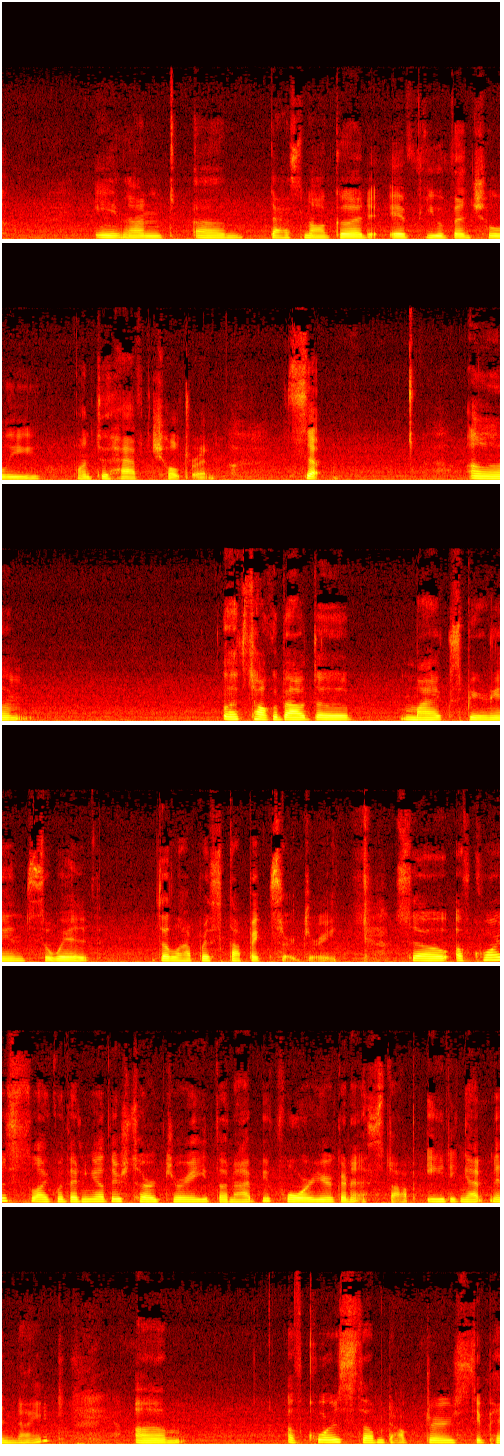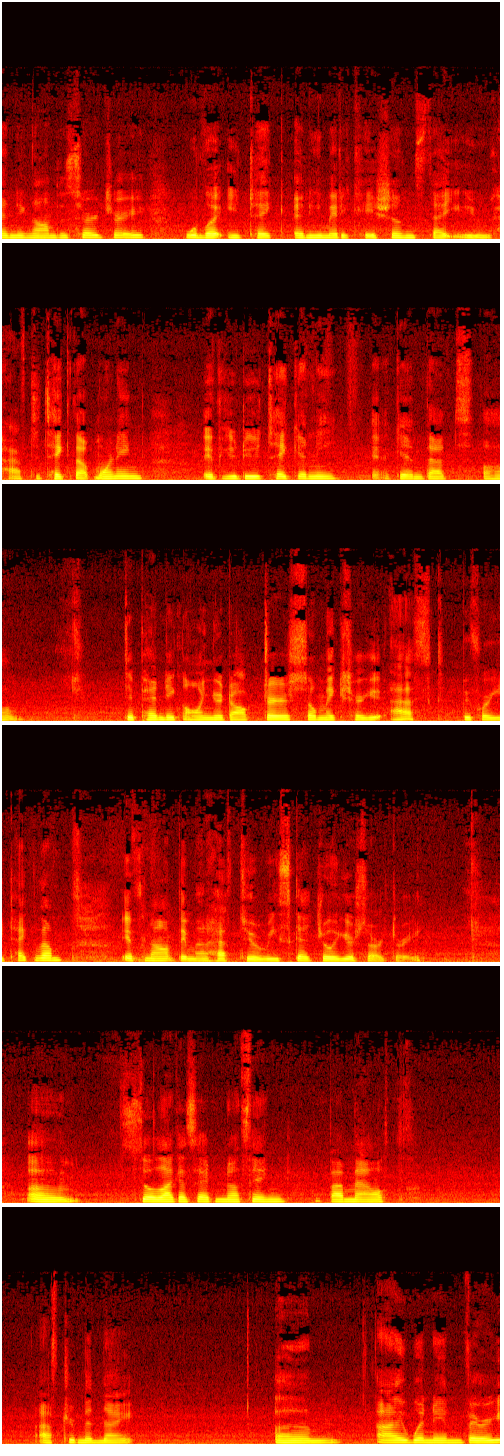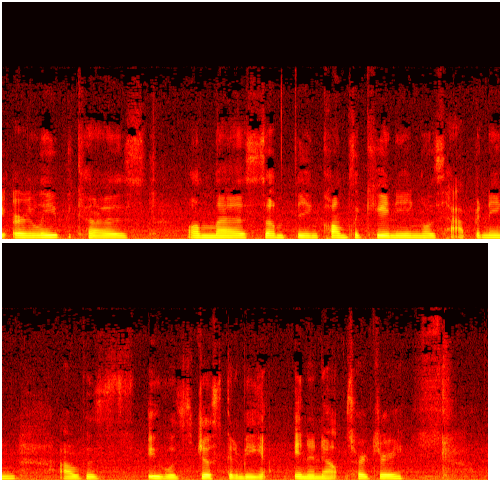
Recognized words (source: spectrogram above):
and um, that's not good if you eventually want to have children. So, um, let's talk about the my experience with the laparoscopic surgery. So, of course, like with any other surgery, the night before you're gonna stop eating at midnight. Um, of course, some doctors, depending on the surgery, will let you take any medications that you have to take that morning if you do take any again that's um, depending on your doctor so make sure you ask before you take them. If not they might have to reschedule your surgery. Um, so like i said nothing by mouth after midnight. Um, i went in very early because unless something complicating was happening i was it was just to be in and out surgery.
